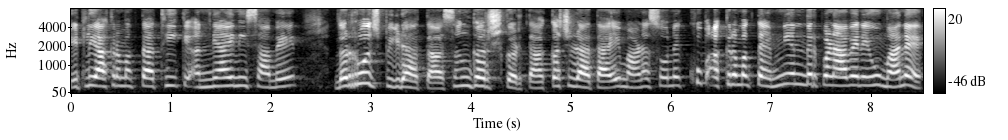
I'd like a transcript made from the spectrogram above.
એટલી આક્રમકતાથી કે અન્યાયની સામે દરરોજ પીડાતા, સંઘર્ષ કરતા, કચડાતા, એ માણસોને ખૂબ આક્રમકતા એમની અંદર પણ આવે ને એવું માને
